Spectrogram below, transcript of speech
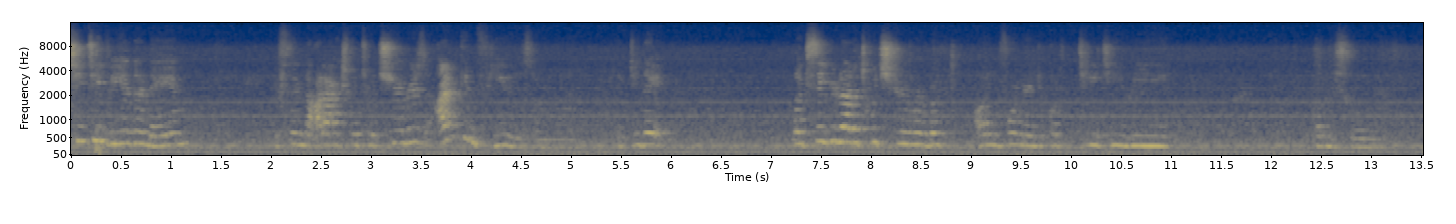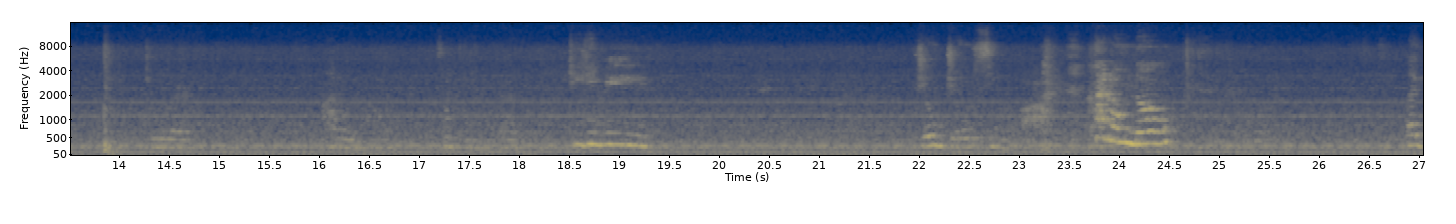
TTV in their name if they're not actual Twitch streamers? I'm confused on that. Like, do they, like, say you're not a Twitch streamer, but on Fortnite you put TTV, or, I don't know, something like that. TTV, JoJo Siwa. I don't know. Like,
